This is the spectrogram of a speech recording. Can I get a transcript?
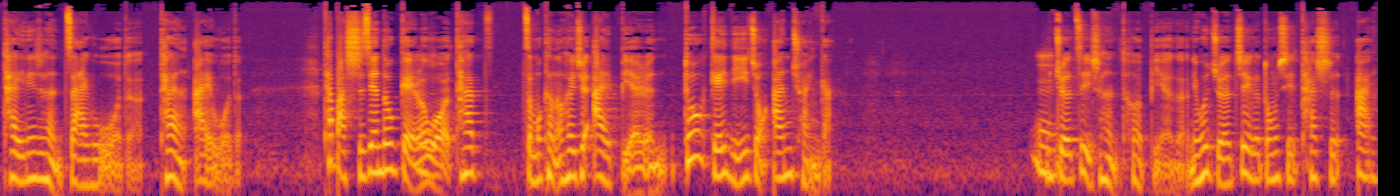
他一定是很在乎我的，他很爱我的，他把时间都给了我，他怎么可能会去爱别人？都给你一种安全感。你嗯觉得自己是很特别的，你会觉得这个东西它是爱。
